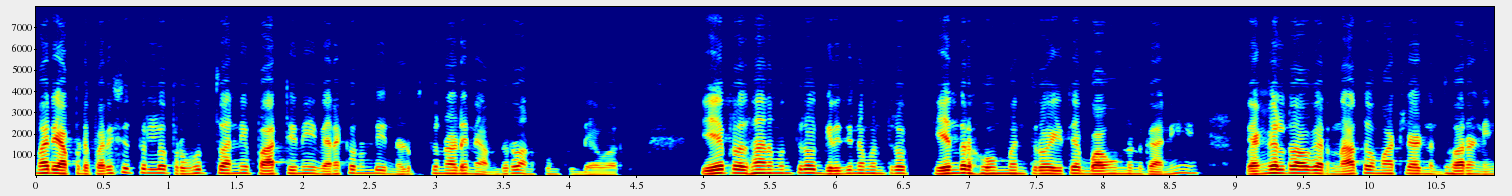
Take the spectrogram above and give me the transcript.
మరి అప్పటి పరిస్థితుల్లో ప్రభుత్వాన్ని పార్టీని వెనక నుండి నడుపుతున్నాడని అందరూ అనుకుంటుండేవారు. ఏ ప్రధానమంత్రో గిరిజన మంత్రో కేంద్ర హోంమంత్రో అయితే బాగుండును కానీ వెంగళరావు గారు నాతో మాట్లాడిన ధోరణి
